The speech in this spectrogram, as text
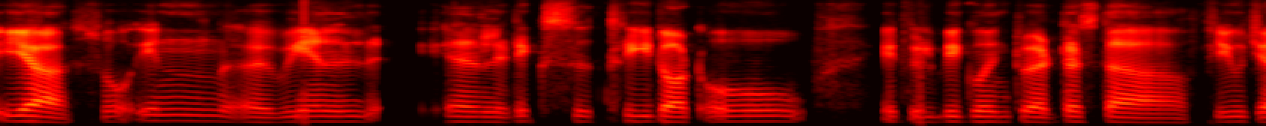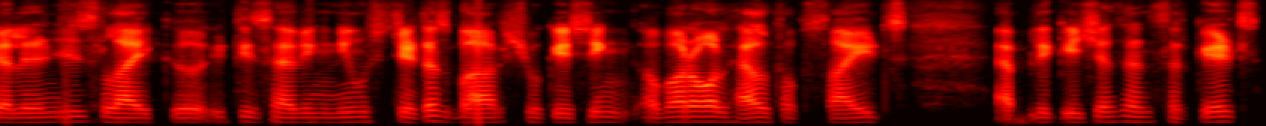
Yeah, so in uh, vAnalytics 3.0, it will be going to address the few challenges like uh, it is having new status bar showcasing overall health of sites applications and circuits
